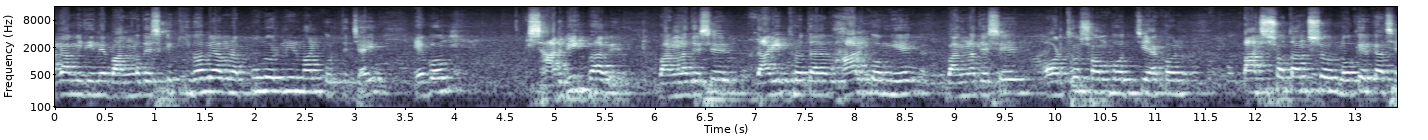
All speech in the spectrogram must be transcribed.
আগামী দিনে বাংলাদেশকে কীভাবে আমরা পুনর্নির্মাণ করতে চাই এবং সার্বিকভাবে বাংলাদেশের দারিদ্রতার হার কমিয়ে বাংলাদেশের অর্থ সম্পদ যে এখন পাঁচ শতাংশ লোকের কাছে,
